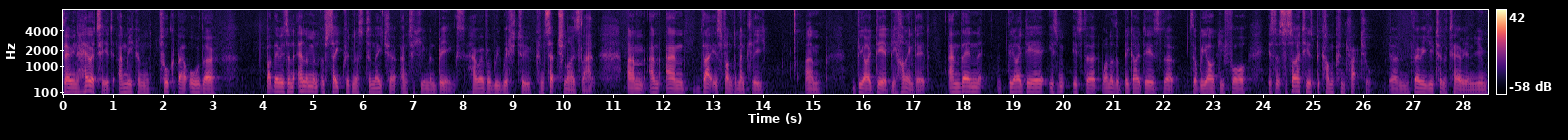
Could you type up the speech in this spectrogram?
They're inherited, and we can talk about all the but there is an element of sacredness to nature and to human beings, however we wish to conceptualize that. Um, and, and that is fundamentally um, the idea behind it. And then the idea is, is that one of the big ideas that, that we argue for is that society has become contractual, um, very utilitarian. You,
